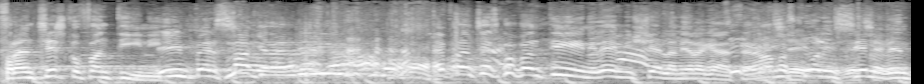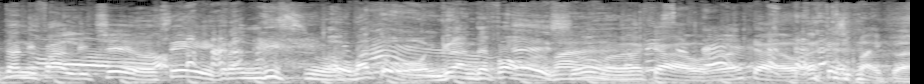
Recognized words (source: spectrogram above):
Francesco Fantini. In persona. Ma grandissimo! È Francesco Fantini, lei è Michelle, la mia ragazza. Eravamo a Sì, scuola sì, insieme sì. vent'anni fa al liceo. Sì, grandissimo. Oh, ma tu, in grande forma. Eh, insomma, me la cavo, me la cavo. Che ci fai qua?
